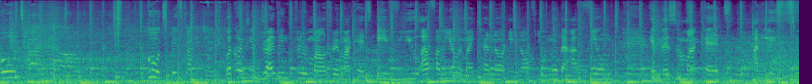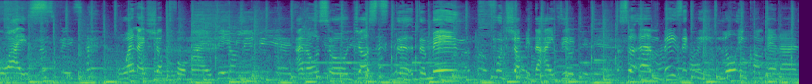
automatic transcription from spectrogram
Goats and um, goats basically. We're currently driving through Mile 3 Market. If you are familiar with my channel enough, you know that I've filmed in this market at least twice when I shopped for my baby and also just the, the main food shopping that I did. So um basically low income earners,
